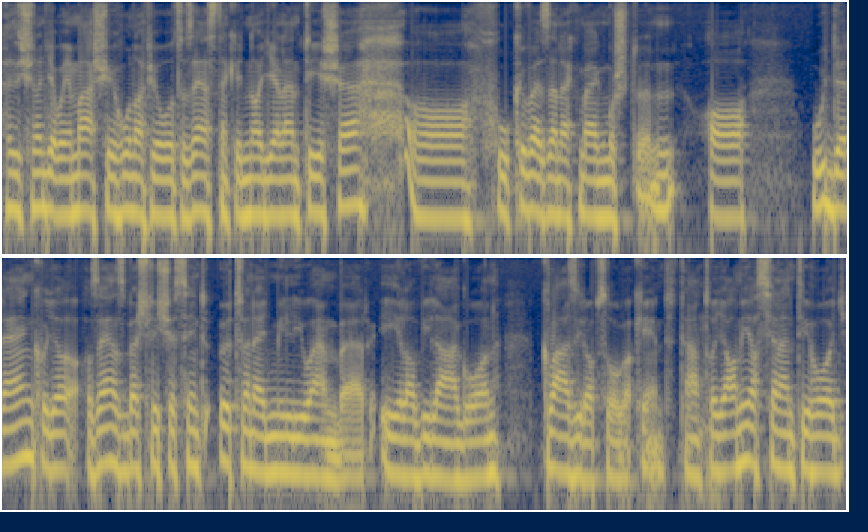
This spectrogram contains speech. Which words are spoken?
ez is nagyjából egy másfél hónapja volt az ENSZ-nek egy nagy jelentése. A, hú, kövezzenek meg most a úgy dereng, hogy az ENSZ becslése szerint 51 millió ember él a világon kvázi rabszolgaként. Tehát, hogy ami azt jelenti, hogy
